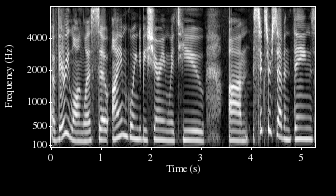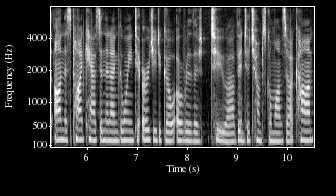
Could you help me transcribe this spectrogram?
a very long list. So I am going to be sharing with you um, six or seven things on this podcast, and then I'm going to urge you to go over the, to uh, vintagehomeschoolmoms.com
